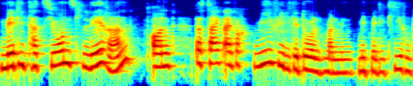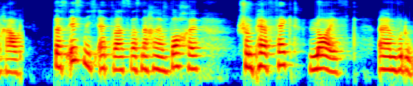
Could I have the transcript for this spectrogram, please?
Meditationslehrern und das zeigt einfach, wie viel Geduld man mit Meditieren braucht. Das ist nicht etwas, was nach einer Woche schon perfekt läuft, ähm, wo du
